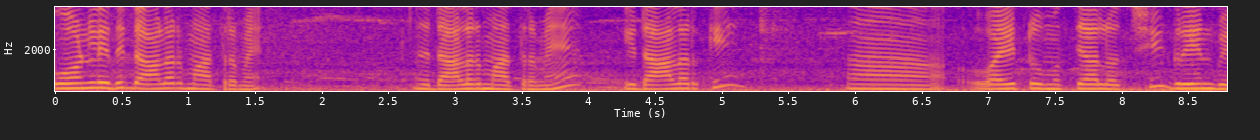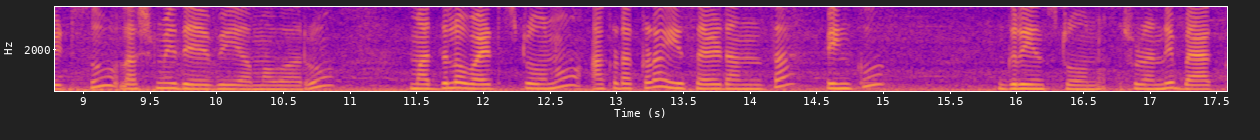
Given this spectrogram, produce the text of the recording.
ఓన్లీ ఇది డాలర్ మాత్రమే. ఇది డాలర్ మాత్రమే. ఈ డాలర్కి వైట్ ముత్యాలు వచ్చి గ్రీన్ బీట్స్ లక్ష్మీదేవి అమ్మవారు. మధ్యలో వైట్ స్టోను అక్కడక్కడ ఈ సైడ్ అంతా పింక్ గ్రీన్ స్టోన్. చూడండి బ్యాక్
